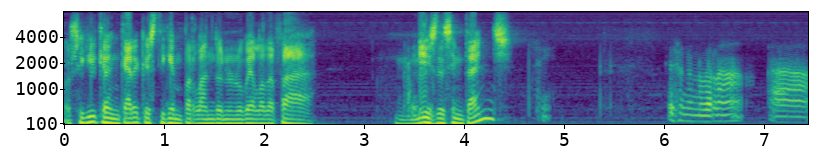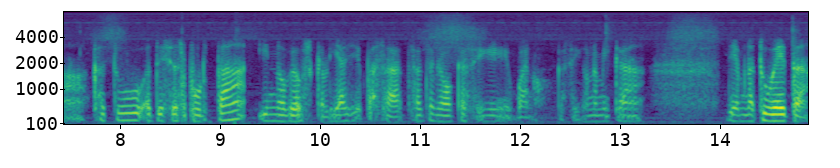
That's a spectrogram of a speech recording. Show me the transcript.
O sigui que encara que estiguem parlant d'una novel·la de fa més de 100 anys, Sí. És una novel·la eh, que tu et deixes portar i no veus que li hagi passat, saps? Allò que sigui, bueno, que sigui una mica, diguem-ne, tueta,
